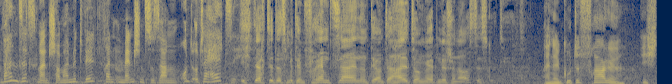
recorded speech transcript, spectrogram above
Wann sitzt man schon mal mit wildfremden Menschen zusammen und unterhält sich? Ich dachte, das mit dem Fremdsein und der Unterhaltung hätten wir schon ausdiskutiert. Eine gute Frage. Ich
